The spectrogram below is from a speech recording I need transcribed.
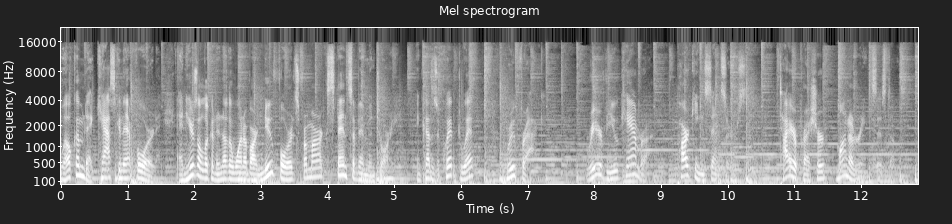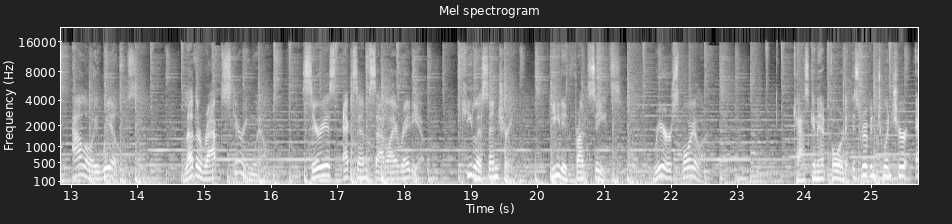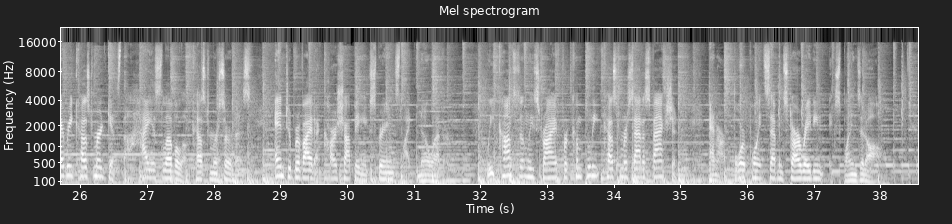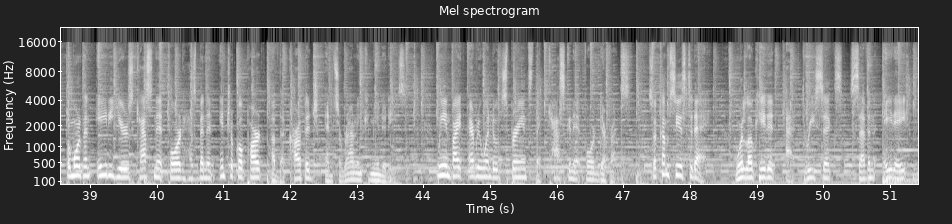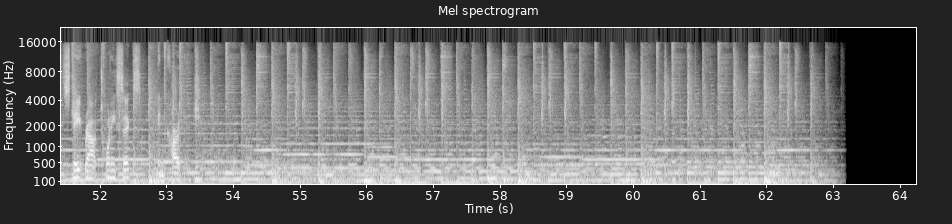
Welcome to Caskinette Ford, and here's a look at another one of our new Fords from our extensive inventory. It comes equipped with roof rack, rear view camera, parking sensors, tire pressure monitoring system, alloy wheels, leather wrapped steering wheel, Sirius XM satellite radio, keyless entry, heated front seats, rear spoiler. Caskinette Ford is driven to ensure every customer gets the highest level of customer service and to provide a car shopping experience like no other. We constantly strive for complete customer satisfaction, and our 4.7 star rating explains it all. For more than 80 years, Caskinette Ford has been an integral part of the Carthage and surrounding communities. We invite everyone to experience the Caskinette Ford difference. So come see us today. We're located at 36788 State Route 26 in Carthage.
